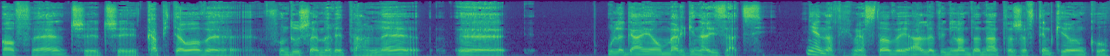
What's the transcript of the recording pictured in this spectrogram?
OFE czy, czy kapitałowe fundusze emerytalne ulegają marginalizacji. Nie natychmiastowej, ale wygląda na to, że w tym kierunku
